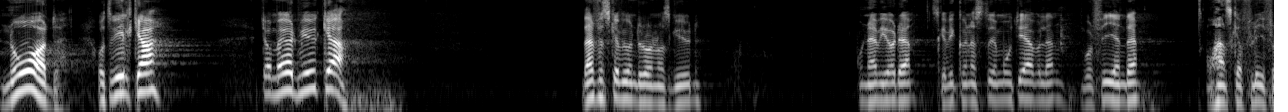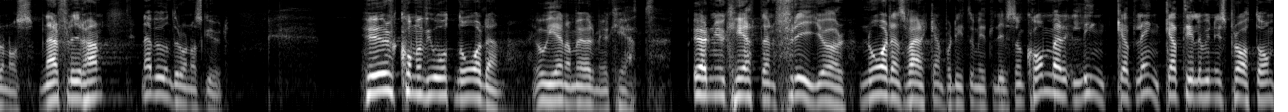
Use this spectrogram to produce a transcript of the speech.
Nåd. Åt vilka? De ödmjuka. Därför ska vi underordna oss Gud. Och när vi gör det ska vi kunna stå emot djävulen, vår fiende, och han ska fly från oss. När flyr han? När vi underordnar oss Gud. Hur kommer vi åt nåden? Jo, genom ödmjukhet. Ödmjukheten frigör nådens verkan på ditt och mitt liv som kommer linkat, länkat till det vi nyss pratade om.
